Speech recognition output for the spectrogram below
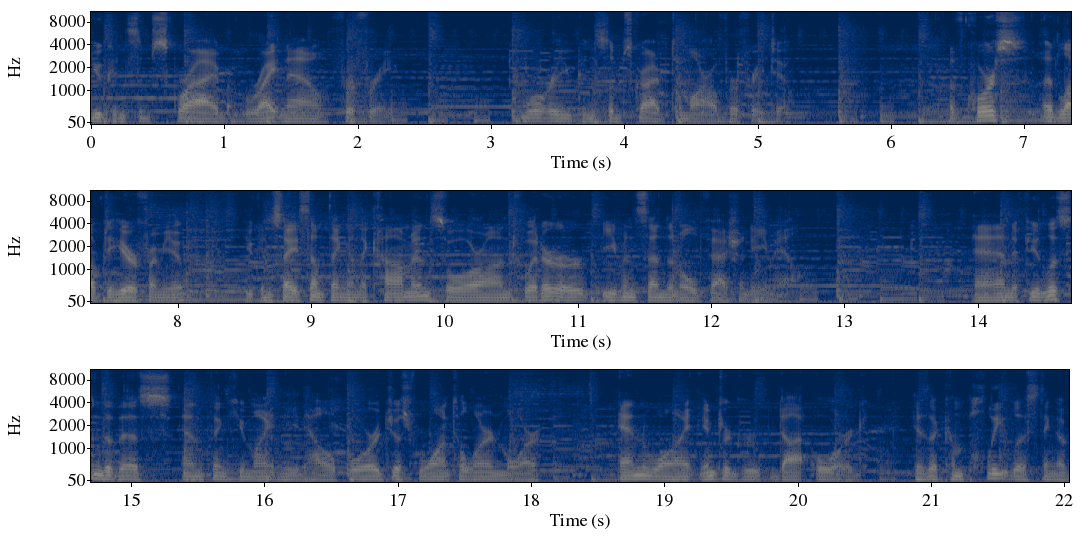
you can subscribe right now for free. Or you can subscribe tomorrow for free too. Of course, I'd love to hear from you. You can say something in the comments or on Twitter or even send an old fashioned email. And if you listen to this and think you might need help or just want to learn more, nyintergroup.org is a complete listing of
